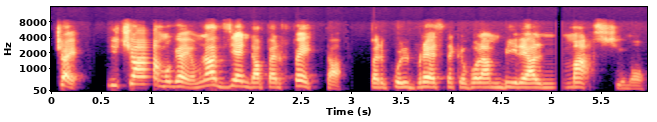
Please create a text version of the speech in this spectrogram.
cioè diciamo che è un'azienda perfetta per quel Brest che vuole ambire al massimo.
